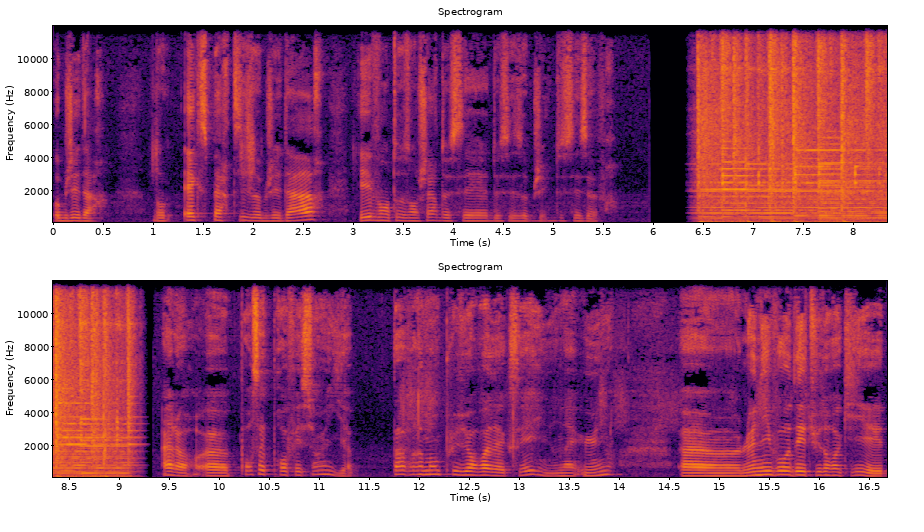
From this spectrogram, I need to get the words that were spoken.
objets d'art. Donc expertise objets d'art et vente aux enchères de ces, de ces objets, de ces œuvres. Alors, euh, pour cette profession, il n'y a pas vraiment plusieurs voies d'accès, il y en a une. Euh, le niveau d'études requis est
